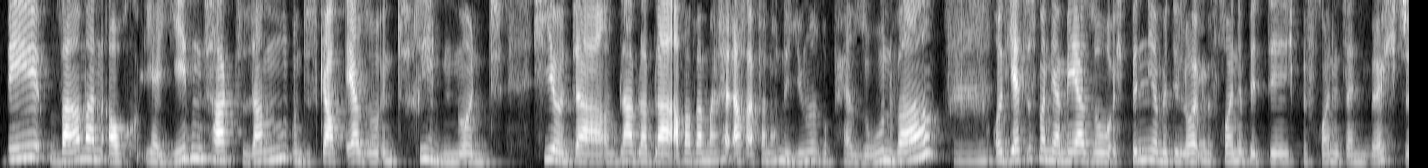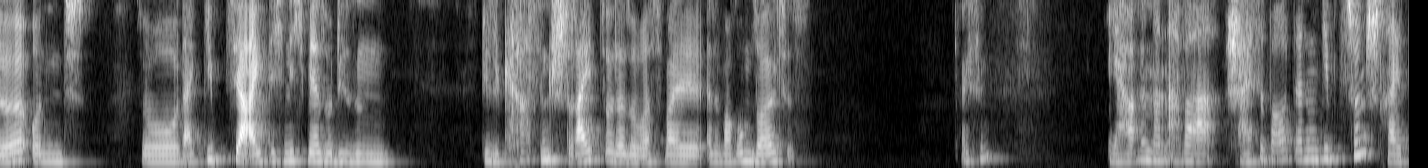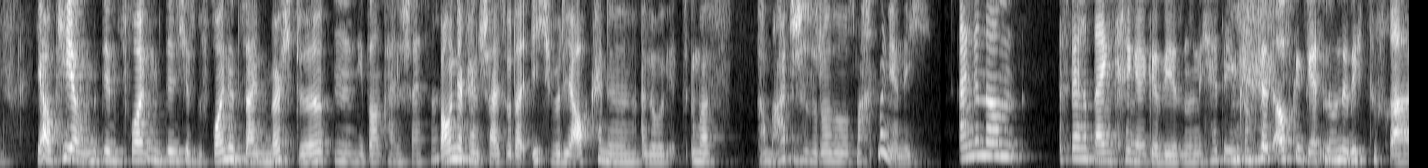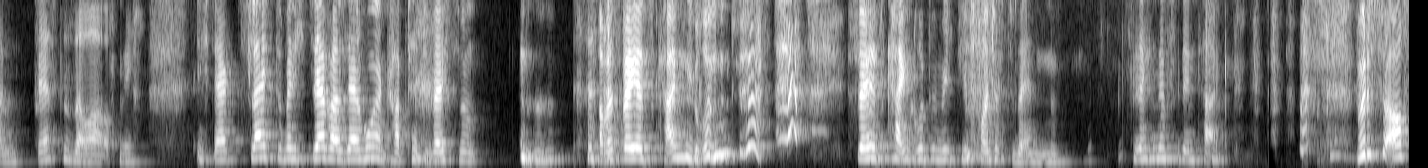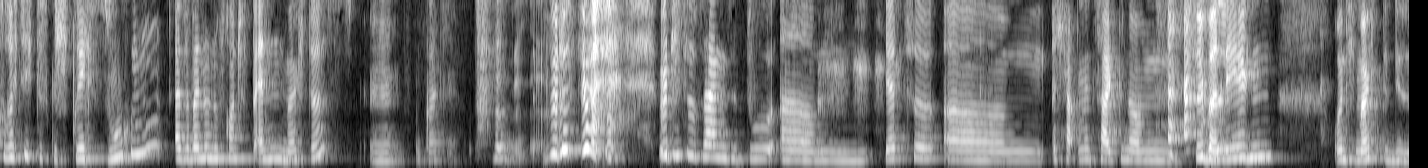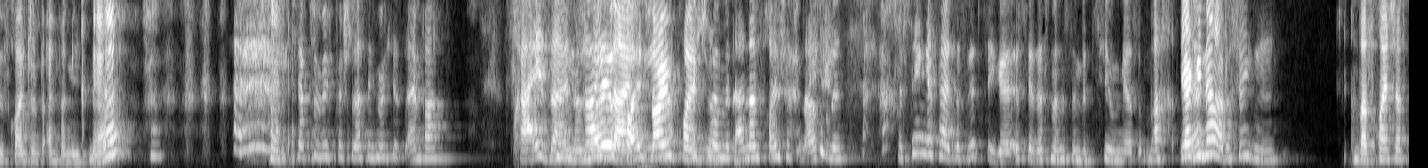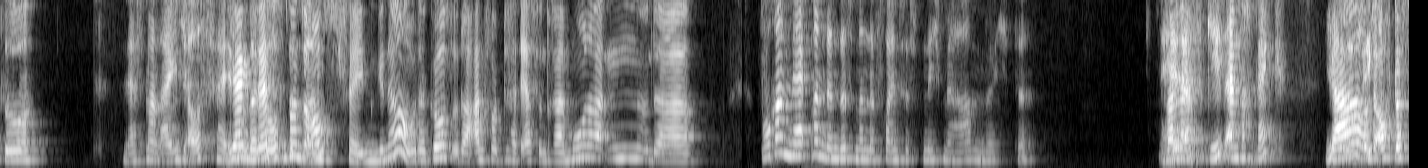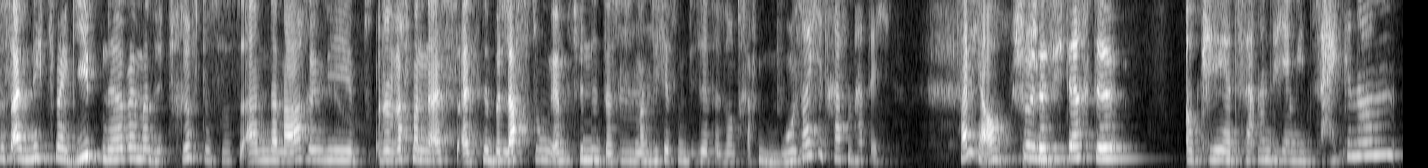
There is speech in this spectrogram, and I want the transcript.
B, war man auch ja jeden Tag zusammen und es gab eher so Intrigen und hier und da und bla bla bla. Aber weil man halt auch einfach noch eine jüngere Person war. Und jetzt ist man ja mehr so, ich bin ja mit den Leuten befreundet, mit denen ich befreundet sein möchte. Und so, da gibt's ja eigentlich nicht mehr so diesen, diese krassen Streits oder sowas, weil, also warum sollte es? Weißt du? Ja, wenn man aber Scheiße baut, dann gibt es schon Streits. Ja, okay, aber mit den Freunden, mit denen ich jetzt befreundet sein möchte, Hm, die bauen keine Scheiße. bauen ja keinen Scheiß oder ich würde ja auch keine, also jetzt irgendwas Dramatisches oder so, das macht man ja nicht. Angenommen, es wäre dein Kringel gewesen und ich hätte ihn komplett aufgegessen, ohne dich zu fragen. Wärst du sauer auf mich? Ich wäre vielleicht, so, wenn ich selber sehr Hunger gehabt hätte, wäre ich so. Aber es wäre jetzt kein Grund. Es wäre jetzt kein Grund für mich, die Freundschaft zu beenden. Vielleicht nur für den Tag. Würdest du auch so richtig das Gespräch suchen? Also wenn du eine Freundschaft beenden möchtest, Hm, Oh Gott, ja. Peinlich, ey. würdest du, würdest du sagen, so, du, ähm, Jette, ähm, ich habe mir Zeit genommen zu überlegen und ich möchte diese Freundschaft einfach nicht mehr? Ich habe für mich beschlossen, ich möchte jetzt einfach frei sein und Frei neue, sein, Freundschaften, neue Ich Freundschaften. mit anderen Freundschaften ausprobieren. Das Ding ist halt, das Witzige ist ja, dass man das in Beziehungen ja so macht. Ja, ne? genau, deswegen. Und bei Freundschaft so lässt man eigentlich ausfaden Ja, oder lässt ghostet man so ausfaden, genau. Oder Ghost oder antwortet halt erst in drei Monaten oder. Woran merkt man denn, dass man eine Freundschaft nicht mehr haben möchte? Weil er- das geht einfach weg. Ja, Also und auch, dass es einem nichts mehr gibt, ne, wenn man sich trifft, dass es einem danach irgendwie, oder dass man es als eine Belastung empfindet, dass Mhm. man sich jetzt mit dieser Person treffen muss. Solche Treffen hatte ich. Hatte ich auch. Schon, dass ich dachte, okay, jetzt hat man sich irgendwie Zeit genommen.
